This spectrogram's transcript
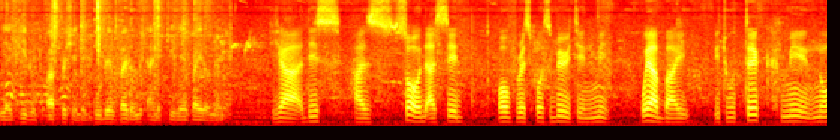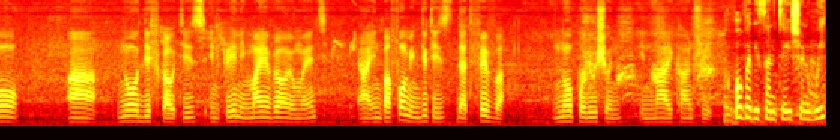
we are giving to our patient, a good environment and a clean environment. Yeah, this has sowed a seed of responsibility in me, whereby it will take me no, uh, no difficulties in cleaning my environment, uh, in performing duties that favor no pollution in my country. Over the Sanitation Week,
